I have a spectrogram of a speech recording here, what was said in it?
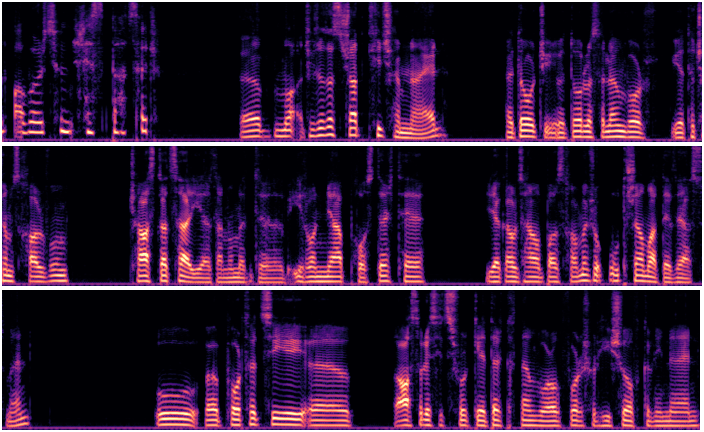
տպավորություններ ես ստացել։ ասած շատ քիչ եմ նայել, Հետո հետո լսել եմ, որ եթե չեմ սխալվում, չհասկացա իրականում այդ իրոնիա poster թե իրականության համապատասխանում է, որ 8 ժամ է ասում են։ Ու փորձեցի ասորեսից որ կետեր գտնեմ, որոնք որ շուտ հիշով կլինեն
